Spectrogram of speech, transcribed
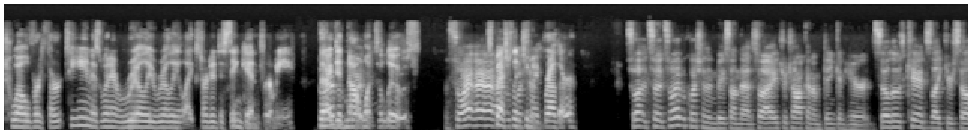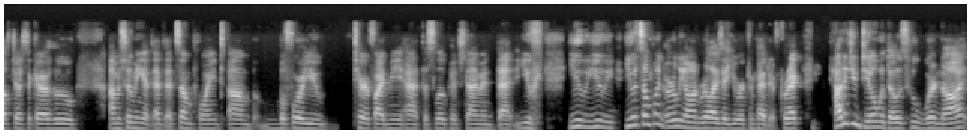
12 or 13 is when it really really like started to sink in for me that i, I did not want to lose so i, I especially to my brother so, so, so I have a question then based on that. So, as you're talking, I'm thinking here. So, those kids like yourself, Jessica, who I'm assuming at, at, at some point, um, before you terrified me at the slow pitch diamond, that you, you, you, you at some point early on realized that you were competitive, correct? How did you deal with those who were not,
